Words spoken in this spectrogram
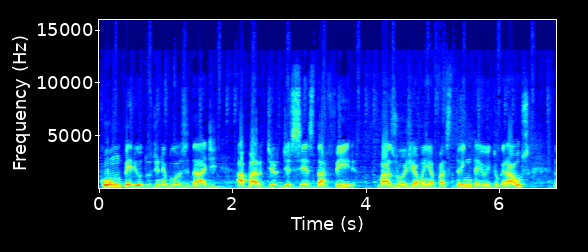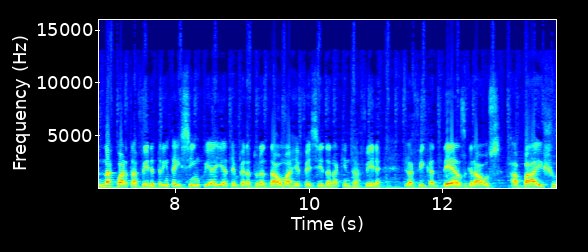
com períodos de nebulosidade a partir de sexta-feira. Mas hoje e amanhã faz 38 graus, na quarta-feira 35 e aí a temperatura dá uma arrefecida na quinta-feira, já fica 10 graus abaixo,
